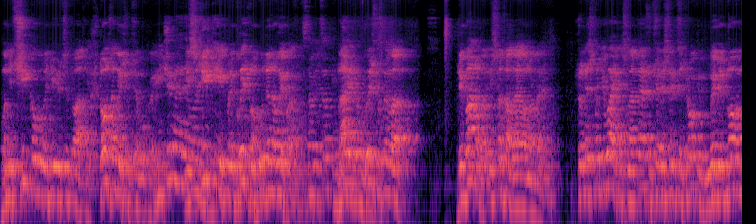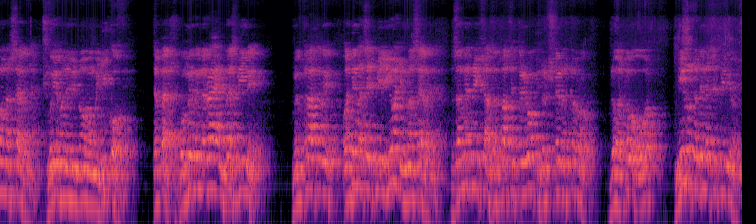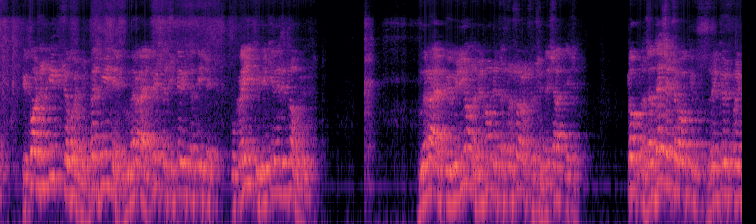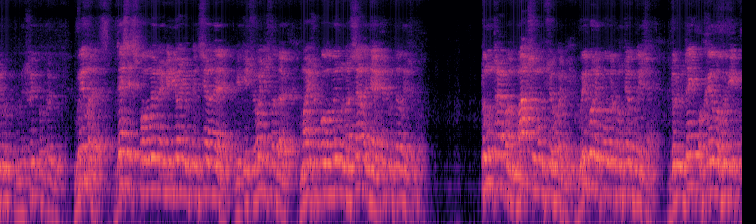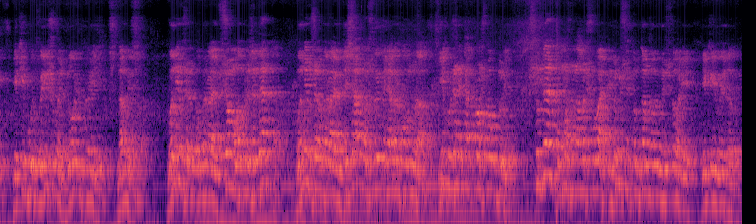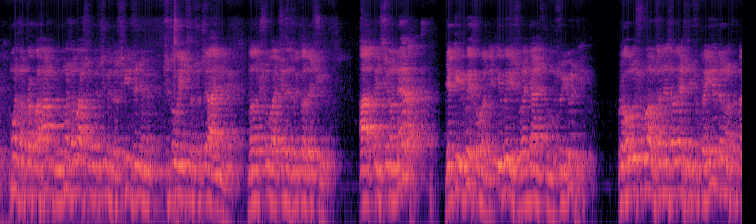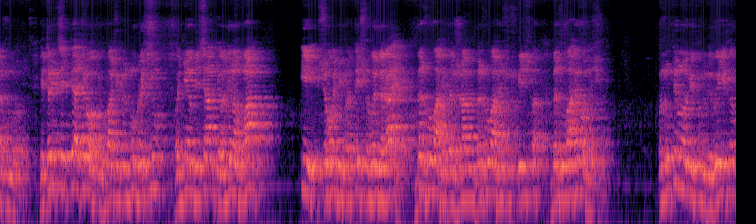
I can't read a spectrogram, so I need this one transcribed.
Вони чітко володіють ситуацією, хто залишився в Україні Нічого вони не і скільки їх приблизно буде на виборах. 100% Навіть виступила Рібанова і сказала Елла Марленівна, що не сподівайтесь на те, що через 30 років ми відновимо населення. Ми його не відновимо ніколи. Це перше. Бо ми вимираємо без війни. Ми втратили 11 мільйонів населення за мирний час, за 23 роки до 14 років. До того мінус 11 мільйонів. І кожен рік сьогодні без війни вмирає 300-400 тисяч українців, які не відновлюються. Вмирає півмільйона, відновлюється 140-170 тисяч. Тобто за 10 років, за пройдуть, вони швидко пройдуть, вимре 10,5 мільйонів пенсіонерів, які сьогодні складають майже половину населення, яке тут залишилось. Тому треба максимум сьогодні вибори повернути обличчя до людей похилого віку, які будуть вирішувати долю країни на виборах. Вони вже обирають сьомого президента, вони вже обирають 10-го скликання Верховну Раду. Їх вже не так просто обдурити. Студента можна налаштувати підручником нової історії, який видали. Можна пропагандою, можна вашими цими дослідженнями психологічно-соціальними налаштувати через викладачів. А пенсіонера, який вихований і виріс в Радянському Союзі, проголосував за незалежність України в 91-му році і 35 років бачить одну брехню, одні обіцянки, один обман, і сьогодні практично вимирає без уваги держави, без уваги суспільства, без уваги родичів. Продуктивного віку люди виїхали,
